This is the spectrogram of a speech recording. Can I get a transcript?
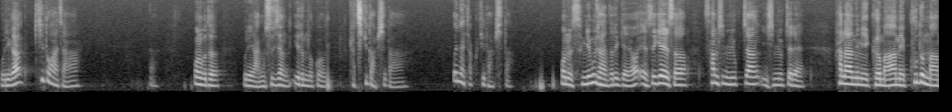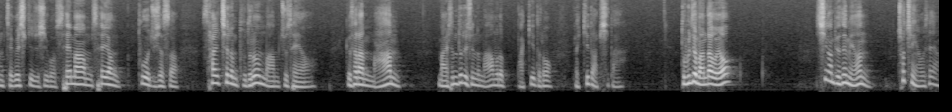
우리가 기도하자. 오늘부터 우리 양수정 이름 놓고 같이 기도합시다. 언약 잡고 기도합시다. 오늘 성경 구절 하나 드릴게요. 에스겔서 36장 26절에 하나님이 그 마음에 굳은 마음 제거시켜 주시고 새 마음 새 영 부어 주셔서 살처럼 부드러운 마음 주세요. 그 사람 마음 말씀 들을 수 있는 마음으로 바뀌도록 기도합시다. 두 번째 만다고요? 시간표 되면 초청해 오세요.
